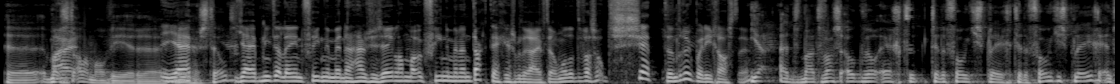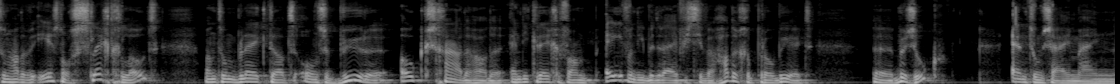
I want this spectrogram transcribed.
eh, was Maar het allemaal weer, eh, weer Jij hebt, hersteld. jij hebt niet alleen vrienden met een huis in Zeeland, maar ook vrienden met een dakdekkersbedrijf. Dan, want het was ontzettend druk bij die gasten. Ja, het, maar het was ook wel echt telefoontjes plegen, telefoontjes plegen. En toen hadden we eerst nog slecht gelood. Want toen bleek dat onze buren ook schade hadden. En die kregen van een van die bedrijfjes die we hadden geprobeerd eh, bezoek. En toen zei mijn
